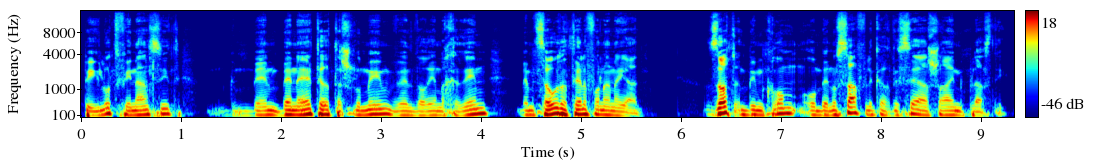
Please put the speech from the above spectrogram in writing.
פעילות פיננסית, בין, בין היתר תשלומים ודברים אחרים, באמצעות הטלפון הנייד. זאת במקום או בנוסף לכרטיסי האשראי מפלסטיק.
